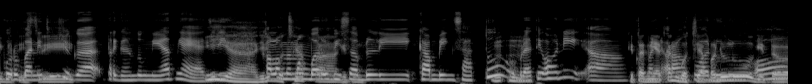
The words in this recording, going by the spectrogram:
berkurban itu juga tergantung niatnya ya. Jadi Iya, jadi kalau memang baru siapa bisa gitu. beli kambing satu, Mm-mm. berarti oh nih eh, Kita korban niatkan orang buat siapa dulu, gitu. Oh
